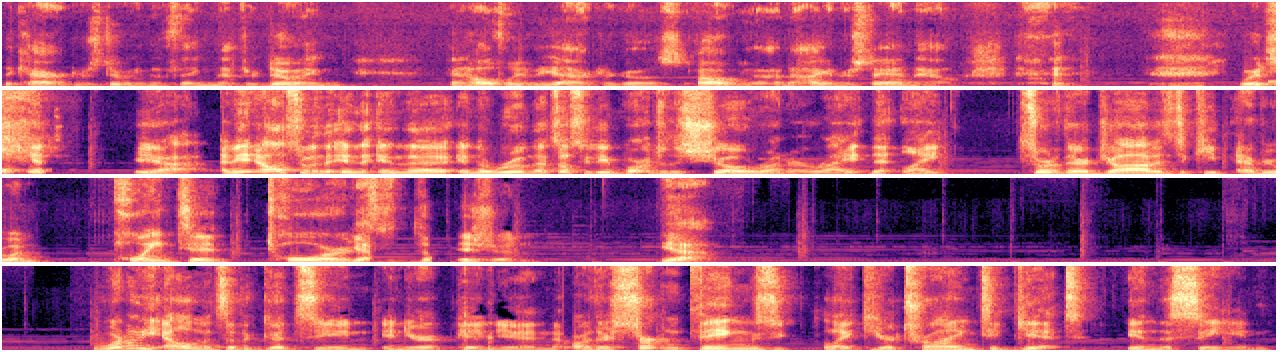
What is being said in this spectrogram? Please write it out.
the character is doing the thing that they're doing and hopefully the actor goes, "Oh, I understand now." Which, yeah, I mean, also in the, in the in the in the room, that's also the importance of the showrunner, right? That like sort of their job is to keep everyone pointed towards yeah. the vision. Yeah. What are the elements of a good scene, in your opinion? Are there certain things like you're trying to get in the scene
